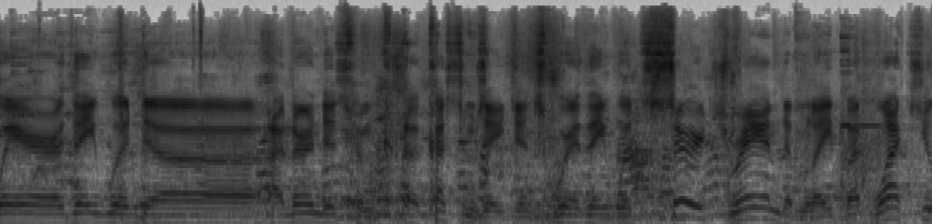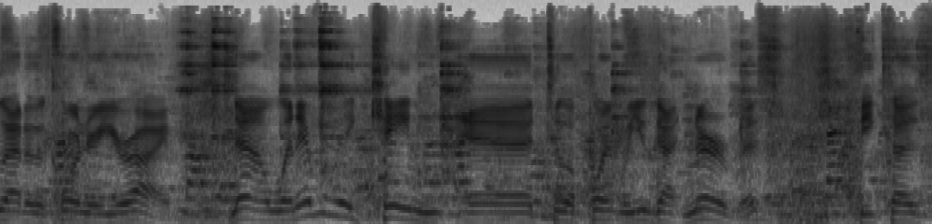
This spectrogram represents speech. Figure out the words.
where they would. Uh, I learned this from uh, customs agents, where they would search randomly but watch you out of the corner of your eye. Now, whenever they came uh, to a point where you got nervous, because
